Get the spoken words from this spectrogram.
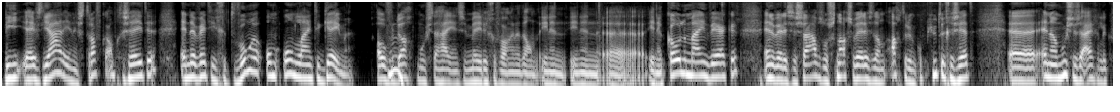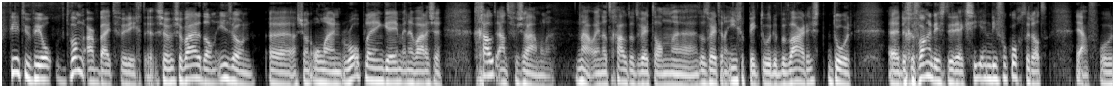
Die heeft jaren in een strafkamp gezeten... en daar werd hij gedwongen om online te gamen. Overdag moesten hij en zijn medegevangenen dan in een, in een, uh, in een kolenmijn werken. En dan werden ze s'avonds of s'nachts werden ze dan achter hun computer gezet. Uh, en dan moesten ze eigenlijk virtueel dwangarbeid verrichten. Ze, ze waren dan in zo'n uh, zo'n online roleplaying game en dan waren ze goud aan het verzamelen. Nou, en dat goud dat werd, dan, dat werd dan ingepikt door de bewaarders, door de gevangenisdirectie. En die verkochten dat ja, voor,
